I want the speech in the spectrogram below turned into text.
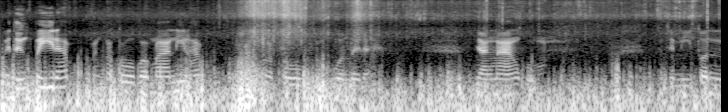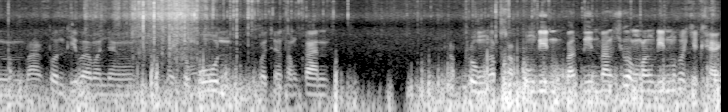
ไม่ถึงปีนะครับ มันก็โตประมาณนี้นะครับก็โตสมควรเลยแหละยางนาของผม ต้นบางต้นที่ว่ามันยังไม่สมบูรณ์ ก็จะทำการปรับปรุงครับปรับปรุงดินบางดินบางช่วงบางดินมันก็จะแข็ง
